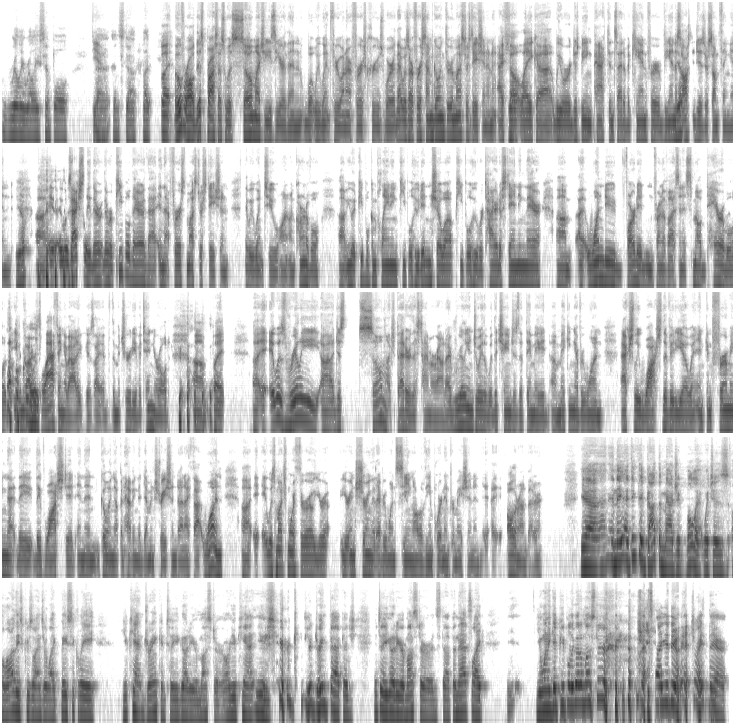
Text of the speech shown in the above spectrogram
really really simple. Yeah. uh, and stuff. But But overall, this process was so much easier than what we went through on our first cruise, where that was our first time going through a muster station, and I felt like uh, we were just being packed inside of a can for Vienna Yep. sausages or something. And yep, uh, it, it was actually there. There were people there that in that first muster station that we went to on on Carnival, um, you had people complaining, people who didn't show up, people who were tired of standing there. Um, I, one dude farted in front of us, and it smelled terrible, Oh, even though I was laughing about it because I have the maturity of a ten year old. Um, but uh, it, it was really uh, just so much better this time around. I really enjoy the the changes that they made, uh, making everyone actually watch the video and, and confirming that they they've watched it, and then going up and having the demonstration done. I thought one, uh, it, it was much more thorough. You're you're ensuring that everyone's seeing all of the important information, and it, it- all around better. yeah, and, and they I think they've got the magic bullet, which is a lot of these cruise lines are like basically you can't drink until you go to your muster, or you can't use your your drink package until you go to your muster and stuff. And that's like you want to get people to go to muster. that's how you do it, right there.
